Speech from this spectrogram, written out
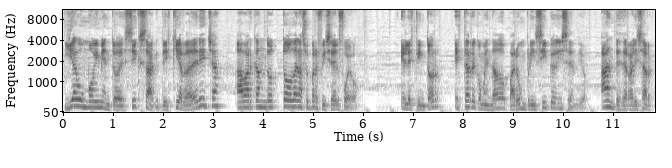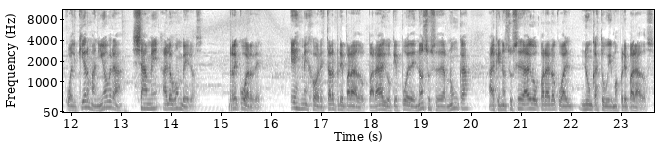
y haga un movimiento de zigzag de izquierda a derecha abarcando toda la superficie del fuego. El extintor está recomendado para un principio de incendio. Antes de realizar cualquier maniobra, llame a los bomberos. Recuerde, es mejor estar preparado para algo que puede no suceder nunca a que nos suceda algo para lo cual nunca estuvimos preparados.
